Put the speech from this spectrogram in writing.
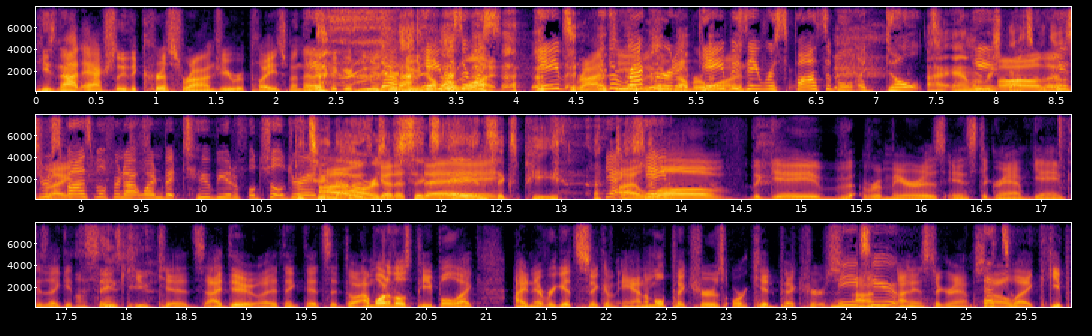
he's not actually the Chris Rongey replacement. Then I figured he was no, your new Gabe number is one. res- Gabe, for the record, Gabe one. is a responsible adult. I am a He- responsible Oh, that's He's adult. right. responsible for not one but two beautiful children. Between the I hours of gonna 6A and 6P. yeah, I Gabe- love the Gabe Ramirez Instagram game because I get to oh, see his Oh, you. cute kids. I do. I think that's adorable. I'm one of those people like I never get sick of animal pictures or kid pictures Me on, too. on Instagram. So That's- like keep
